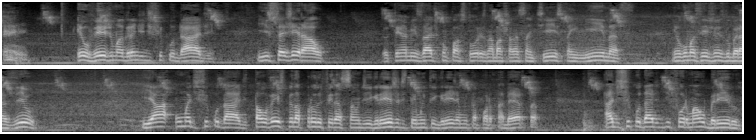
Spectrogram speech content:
eu vejo uma grande dificuldade, e isso é geral. Eu tenho amizade com pastores na Baixada Santista, em Minas, em algumas regiões do Brasil, e há uma dificuldade, talvez pela proliferação de igreja, de ter muita igreja, muita porta aberta, a dificuldade de formar obreiro.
